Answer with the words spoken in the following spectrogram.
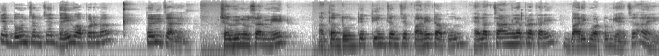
ते दोन चमचे दही वापरलं तरी चालेल. चवीनुसार मीठ आता दोन ते तीन चमचे पाणी टाकून ह्याला चांगल्या प्रकारे बारीक वाटून घ्यायचं आहे.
